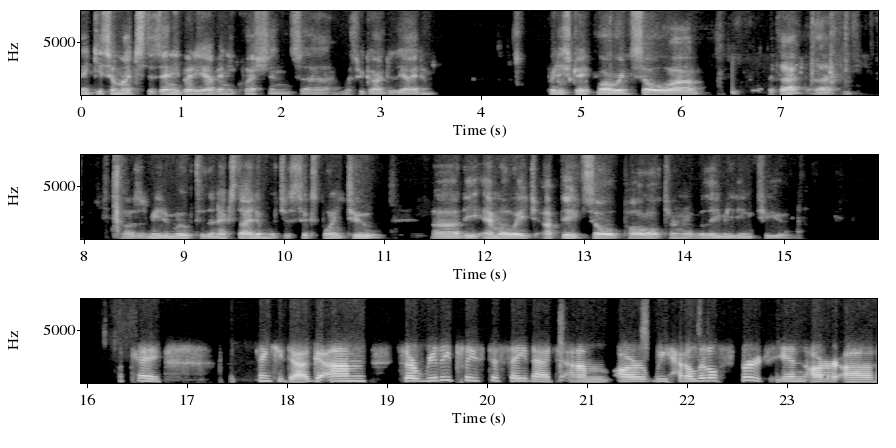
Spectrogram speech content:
Thank you so much. Does anybody have any questions uh, with regard to the item? Pretty straightforward. So uh, with that, causes me to move to the next item, which is 6.2, uh, the MOH update. So Paula, I'll turn over the meeting to you. Okay, thank you, Doug. Um, so really pleased to say that um, our we had a little spurt in our uh,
